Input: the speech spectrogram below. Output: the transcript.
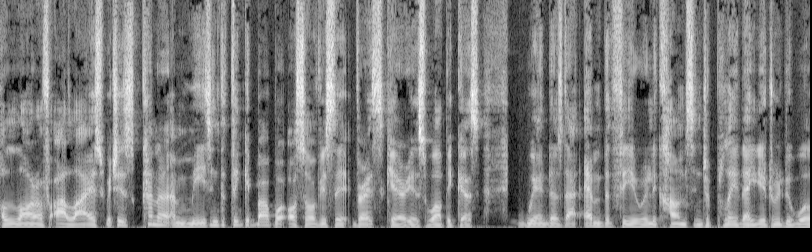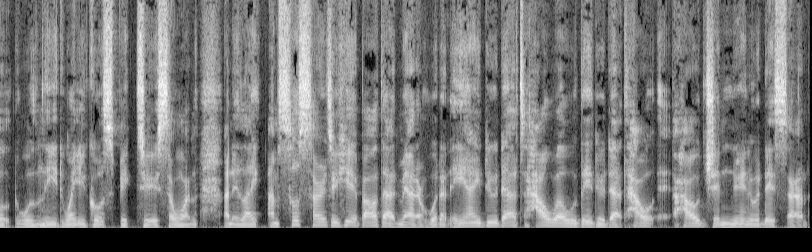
a lot of our lives, which is kind of amazing to think about, but also obviously very scary as well. Because where does that empathy really comes into play that you really will will need when you go speak to someone and they're like, "I'm so sorry to hear about that matter. Would an AI do that? How well would they do that? How how genuine would they sound?"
